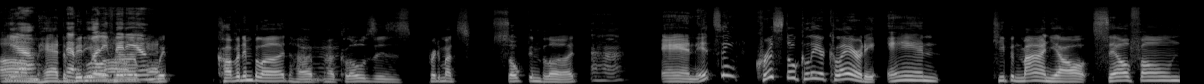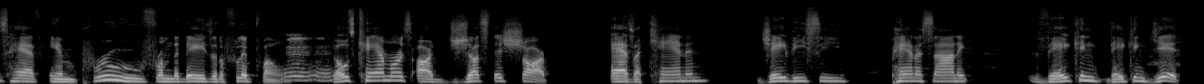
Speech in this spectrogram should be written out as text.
Um, Yeah, had the video, of her video. with covered in blood. Her her Mhm. clothes is pretty much soaked in blood, Uh huh. and it's in crystal clear clarity. And keep in mind, y'all, cell phones have improved from the days of the flip phone. Mhm. Those cameras are just as sharp as a Canon, JVC, Panasonic. They can they can get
